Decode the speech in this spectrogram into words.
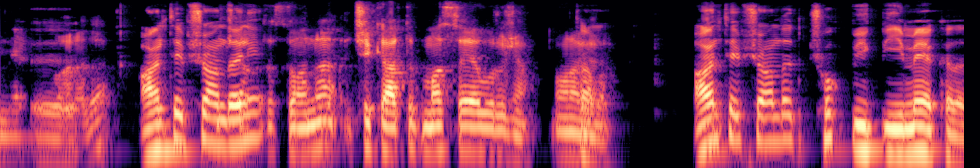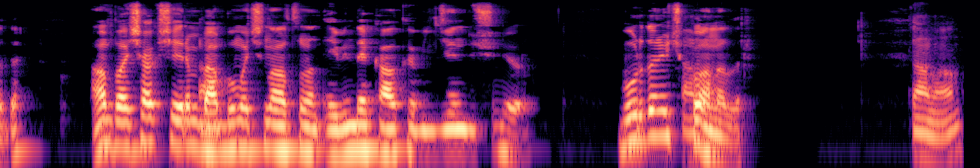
e, bu arada. Antep şu anda hani sonra çıkartıp masaya vuracağım. Ona tamam. göre. Antep şu anda çok büyük bir ivme yakaladı. Ama Başakşehir'in tamam. ben bu maçın altından evinde kalkabileceğini düşünüyorum. Buradan 3 tamam. puan alır. Tamam.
